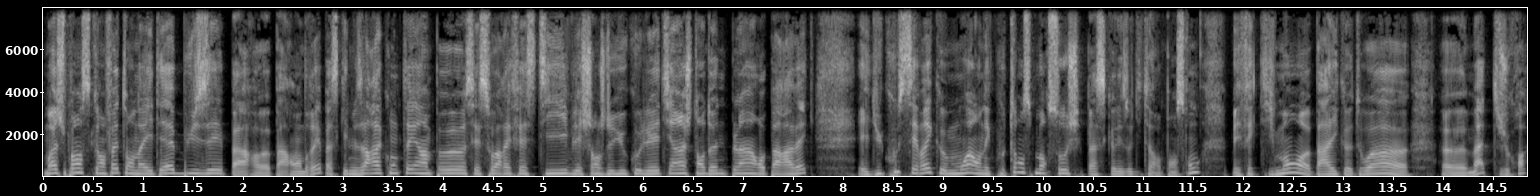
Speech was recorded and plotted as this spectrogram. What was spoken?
Moi, je pense qu'en fait, on a été abusé par euh, par André parce qu'il nous a raconté un peu ses soirées festives, l'échange de ukulélé. Tiens, je t'en donne plein, repars avec. Et du coup, c'est vrai que moi, en écoutant ce morceau, je sais pas ce que les auditeurs en penseront, mais effectivement, euh, pareil que toi, euh, euh, Matt, je crois,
